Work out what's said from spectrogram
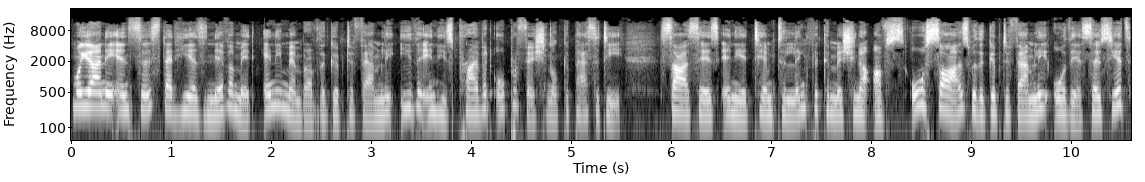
Moyane insists that he has never met any member of the Gupta family either in his private or professional capacity. SARS says any attempt to link the commissioner of or SARS with the Gupta family or their associates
